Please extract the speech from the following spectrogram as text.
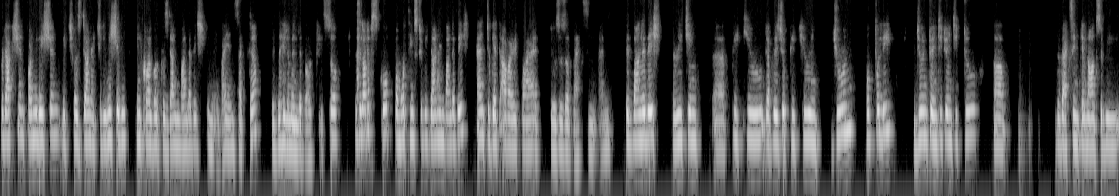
production formulation, which was done actually initially in call work was done in Bangladesh in, by Incepta with the Hilleman Laboratory. So there's a lot of scope for more things to be done in Bangladesh and to get our required doses of vaccine. And with Bangladesh reaching uh, PQ, WHO PQ in June, hopefully June 2022, uh, the vaccine can also be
